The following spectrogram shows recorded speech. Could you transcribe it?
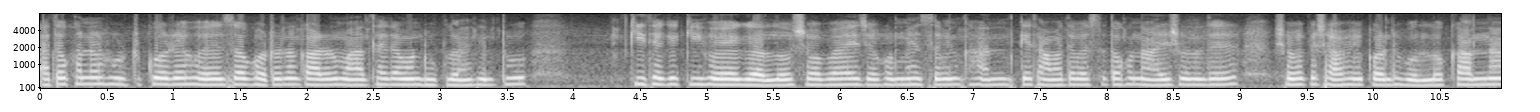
এতক্ষণে হুট করে হয়ে যাওয়া ঘটনা কারোর মাথায় তেমন ঢুকলো না। কিন্তু কি থেকে কি হয়ে গেল? সবাই যখন মেহসাবিন খানকে থামাতে ব্যস্ত, তখন আরিশ ওনাদের সবাইকে স্বাভাবিক কণ্ঠে বলল, কান্না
